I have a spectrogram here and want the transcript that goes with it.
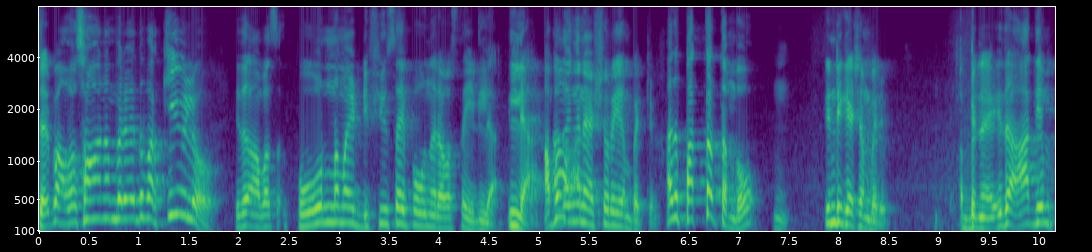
ചിലപ്പോൾ അവസാനം വരെ ഇത് വർക്ക് ചെയ്യുമല്ലോ. ഇത് അവസ പൂർണമായി ഡിഫ്യൂസ് ആയി പോകുന്ന ഒരു അവസ്ഥ ഇല്ല. ഇല്ല. അപ്പൊ അപ്പോൾ എങ്ങനെ അഷുർ ചെയ്യാൻ പറ്റും? അത് പത്തെത്തുമ്പോൾ ഇൻഡിക്കേഷൻ വരും. പിന്നെ ഇത് ആദ്യം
